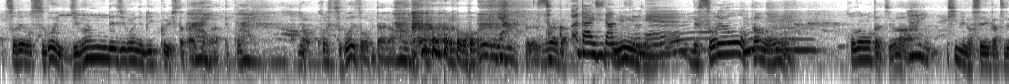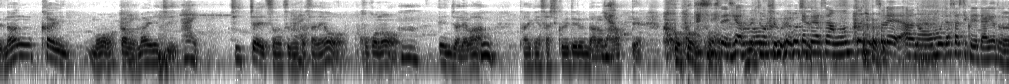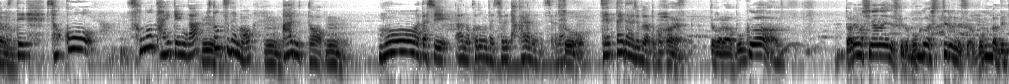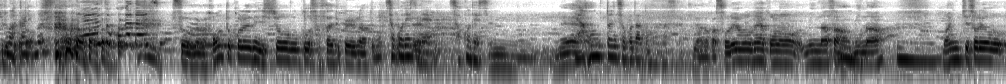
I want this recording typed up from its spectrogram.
それをすごい自分で自分でびっくりした体験があって、これ、はい。い、やこれすごいぞみたいな、はい。やそなんかこが大事なんですよね。うん。でそれを多分、子供たちははい。日々の生活で何回も多分毎日はい。ちっちゃいその積み重ねをここのうん。演者ではうん体験させてくれてるんだろうなって思うと私ですね。じゃあもう板倉さん本当にそれ あの思い出させてくれてありがとうございます。うんでそこその体験がうん一つでもうんあると、うんもう私あの子供たちそれ宝なんですよね。そう絶対大丈夫だと思ってはいます。だから僕は誰も知らないですけど僕は知ってるんですよ、僕ができるっわてこと、かりますよね。そこが大事。そうだから本当これね一生僕を支えてくれるなと思ってそこですね。そこです。うんね。いや本当にそこだと思います。いやだからそれをねこの皆さん、みんなうん。毎日それを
